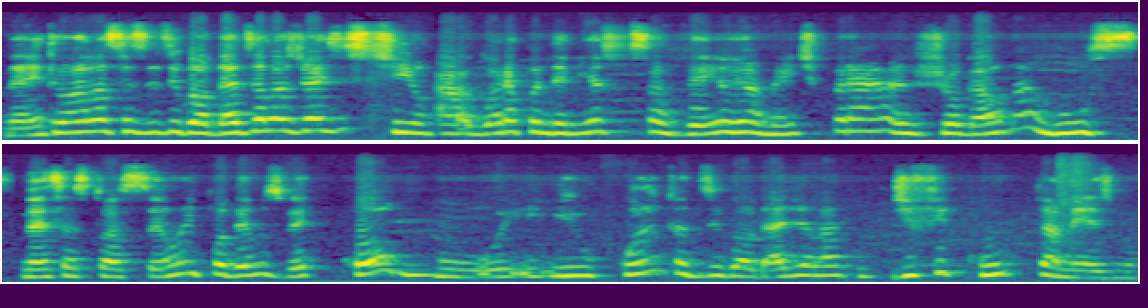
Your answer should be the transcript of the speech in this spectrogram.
né? Então, elas, essas desigualdades elas já existiam. Agora a pandemia só veio realmente para jogar uma luz nessa situação e podemos ver como e, e o quanto a desigualdade ela dificulta mesmo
